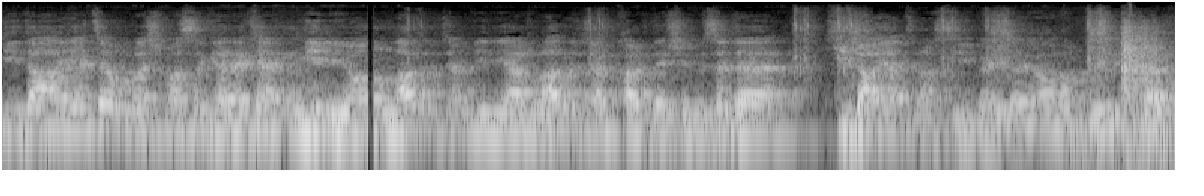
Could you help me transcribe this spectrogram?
hidayete ulaşması gereken milyonlarca, milyarlarca kardeşimize de hidayet nasip eyle ya Rabbi. Evet,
